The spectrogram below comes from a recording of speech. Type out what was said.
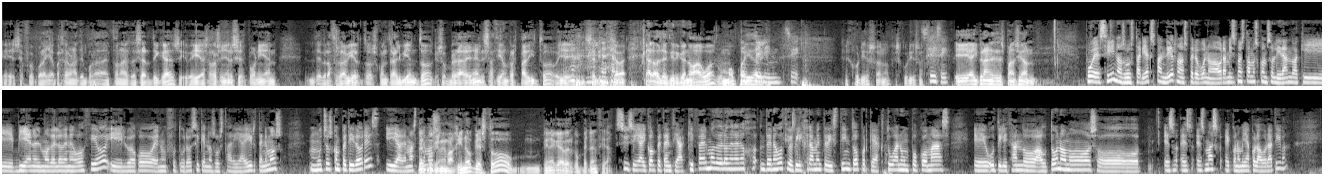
que se fue por allá a pasar una temporada en zonas desérticas y veías a los señores que se ponían de brazos abiertos contra el viento, que sobre la arena les hacía un raspadito, oye, y se limpiaban. claro, al decir que no agua, como mopa y sí. Es curioso, ¿no? Es curioso. Sí, sí. ¿Y hay planes de expansión? Pues sí, nos gustaría expandirnos, pero bueno, ahora mismo estamos consolidando aquí bien el modelo de negocio y luego en un futuro sí que nos gustaría ir. Tenemos muchos competidores y además tenemos... Porque me imagino que esto mm, tiene que haber competencia. Sí, sí, hay competencia. Quizá el modelo de, negocio es ligeramente distinto porque actúan un poco más eh, utilizando autónomos o es, es más economía colaborativa.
